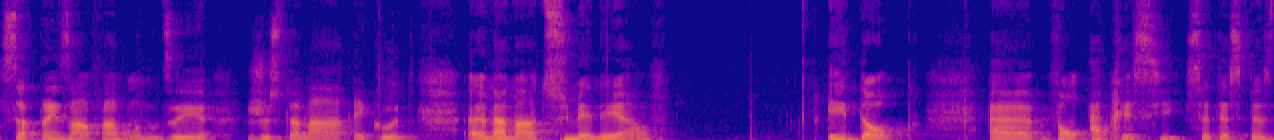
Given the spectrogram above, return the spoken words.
Certains enfants vont nous dire justement, écoute, euh, maman, tu m'énerves. Et d'autres euh, vont apprécier cette espèce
